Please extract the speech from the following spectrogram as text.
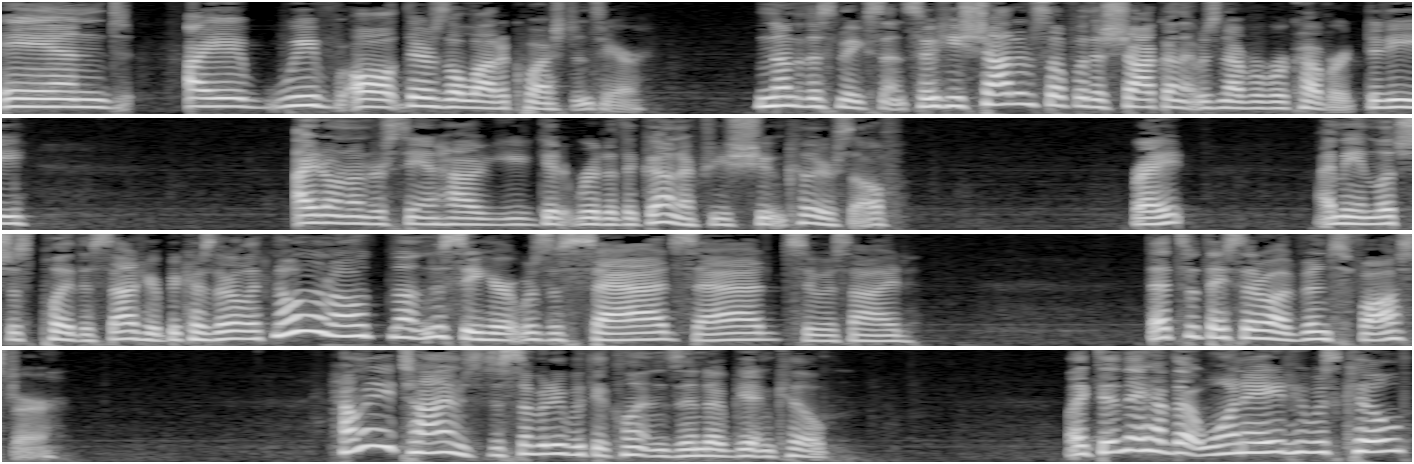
And I, we've all, there's a lot of questions here. None of this makes sense. So he shot himself with a shotgun that was never recovered. Did he? I don't understand how you get rid of the gun after you shoot and kill yourself. Right? I mean, let's just play this out here because they're like, no, no, no, nothing to see here. It was a sad, sad suicide. That's what they said about Vince Foster. How many times does somebody with the Clintons end up getting killed? Like, didn't they have that one aide who was killed?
